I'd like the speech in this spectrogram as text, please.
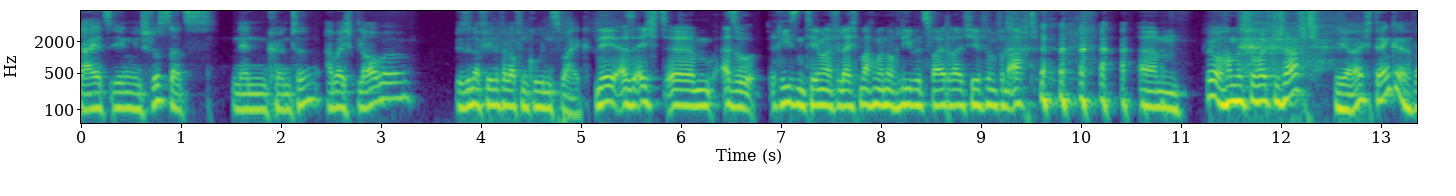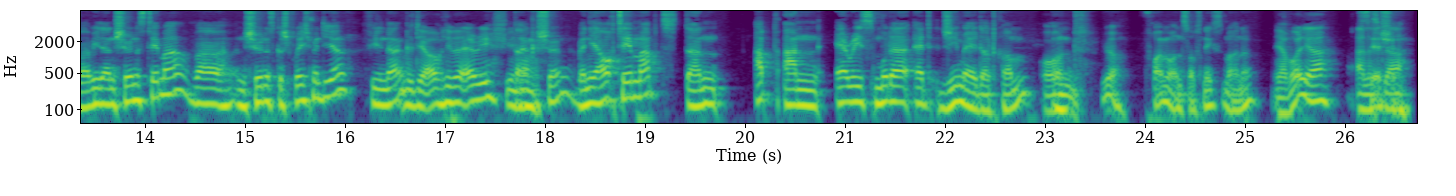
da jetzt irgendwie einen Schlusssatz nennen könnte. Aber ich glaube, wir sind auf jeden Fall auf dem grünen Zweig. Nee, also echt, ähm, also Riesenthema. Vielleicht machen wir noch Liebe 2, 3, 4, 5 und 8. ähm, jo, haben wir es für heute geschafft. Ja, ich denke, war wieder ein schönes Thema, war ein schönes Gespräch mit dir. Vielen Dank. Mit dir auch, lieber Ari. Vielen Dank. Dankeschön. Wenn ihr auch Themen habt, dann ab an arismutter at gmail.com. Und, Und- ja, freuen wir uns aufs nächste Mal. Ne? Jawohl, ja. Alles Sehr klar.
